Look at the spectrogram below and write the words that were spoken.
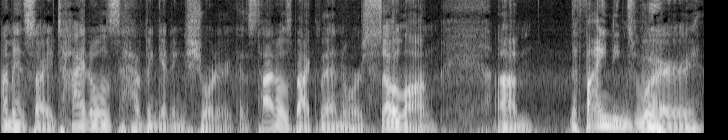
I mean, sorry, titles have been getting shorter because titles back then were so long. Um, the findings were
